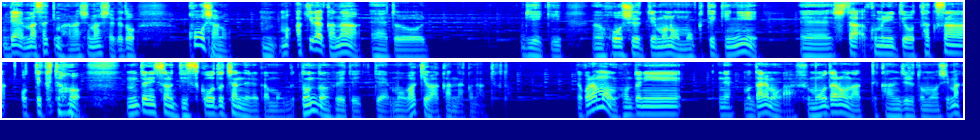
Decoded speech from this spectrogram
で、まあ、さっきも話しましたけど後者の、うん、もう明らかな、えーと、利益、報酬っていうものを目的に、えー、したコミュニティをたくさん追っていくと 本当にそのディスコードチャンネルがもうどんどん増えていってもうわけわかんなくなっていくと。でこれはもう本当にねもう誰もが不毛だろうなって感じると思うしまあ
